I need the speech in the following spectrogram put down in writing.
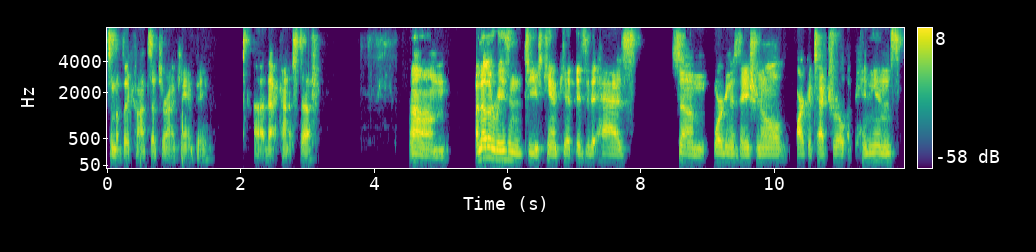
some of the concepts around KMP, uh, that kind of stuff. Um, another reason to use KampKit is that it has some organizational architectural opinions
